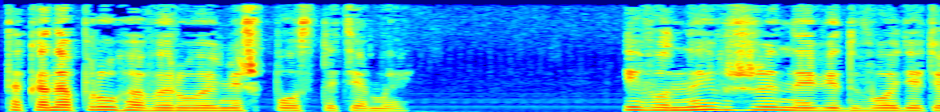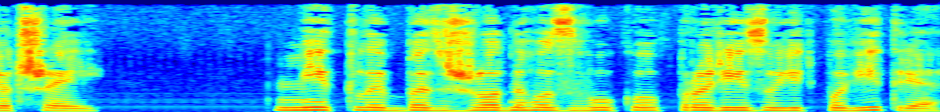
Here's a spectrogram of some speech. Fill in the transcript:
така напруга вирує між постатями. І вони вже не відводять очей. Мітли без жодного звуку прорізують повітря,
